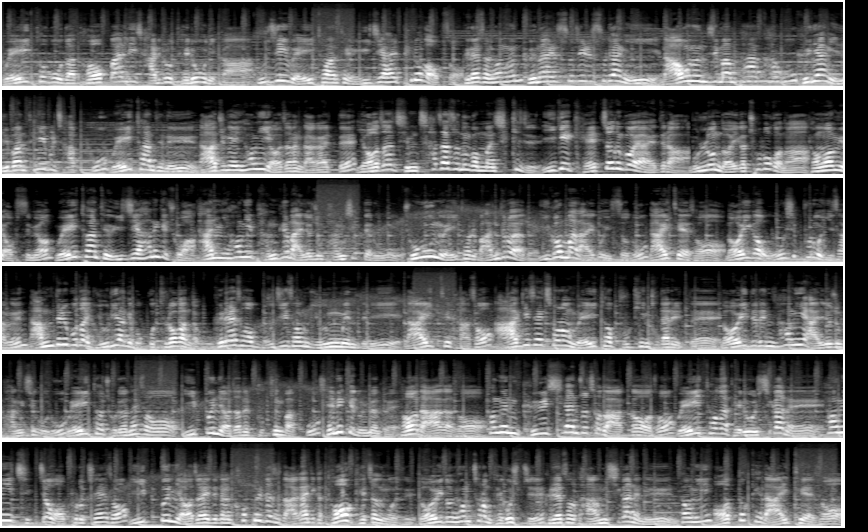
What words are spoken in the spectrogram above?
웨이터보다 더 빨리 자리로 데려오니까 굳이 웨이터한테 의지할 필요가 없어. 그래서 형은 그날 수질 수량이 나오는지만 파악하고 그냥 일반 테이블 잡고 웨이터한테는 나중에 형이 여자랑 나갈 때 여자 짐 찾아주는 것만 시키지. 이게 개쩌는 거야 얘들아. 물론 너희가 초보거나 경험이 없으면 웨이터 한테 의지하는 게 좋아. 단 형이 방금 알려준 방식대로 좋은 웨이터를 만들어야 돼. 이것만 알고 있어도 나이트에서 너희가 50% 이상은 남들보다 유리하게 먹고 들어간다고. 그래서 무지성 유흥맨들이 나이트 가서 아기새처럼 웨이터 부킹 기다릴 때 너희들은 형이 알려준 방식으로 웨이터 조련해서 이쁜 여자들 부킹 받고 재밌게 놀면 돼. 더 나아가서 형은 그 시간조차도 아까워서 웨이터가 데려올 시간에 형이 직접 어프로치해서 이쁜 여자애들이랑 커플 돼서 나가니까 더 개쩌는 거지. 너희도 형처럼 되고 싶지 그래서 다음 시간에는 형이 어떻게 나이트에서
